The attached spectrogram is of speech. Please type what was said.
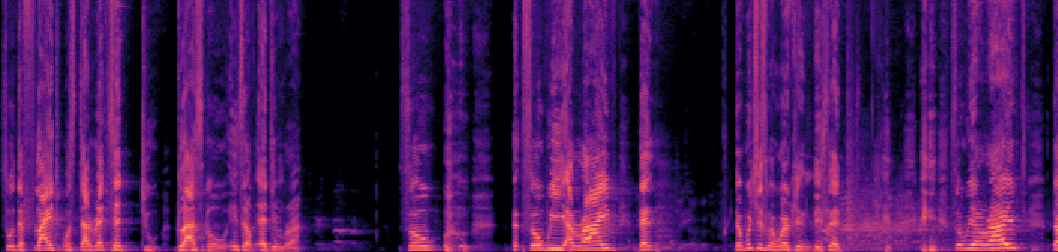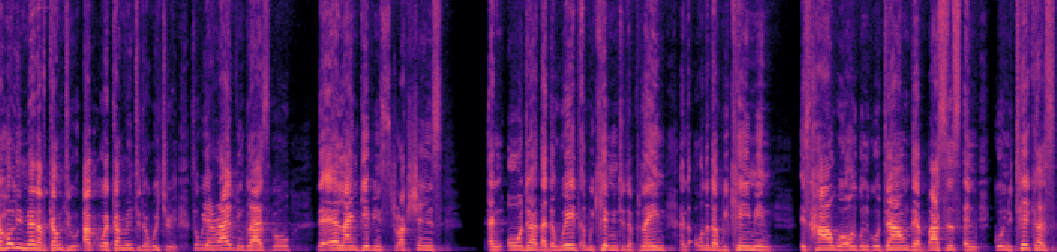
so the flight was directed to Glasgow instead of Edinburgh. So, so we arrived. Then the witches were working. They said. so we arrived. The holy men have come to were coming to the witchery. So we arrived in Glasgow. The airline gave instructions and order that the way that we came into the plane and the order that we came in is how we're all going to go down their buses and going to take us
